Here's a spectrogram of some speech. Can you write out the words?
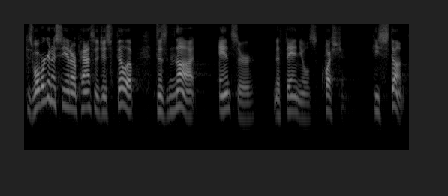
Because what we're going to see in our passage is Philip does not answer Nathanael's question. He's stumped.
